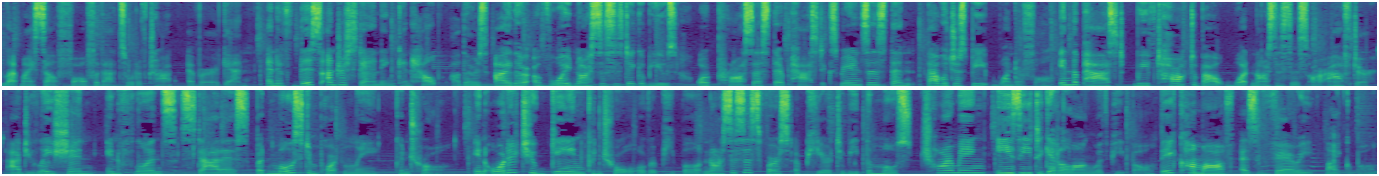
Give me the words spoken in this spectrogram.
let myself fall for that sort of trap ever again. And if this understanding can help others either avoid narcissistic abuse or process their past experiences, then that would just be wonderful. In the past, we've talked about what narcissists are after adulation, influence, status, but most importantly, control. In order to gain control over people, narcissists first appear to be the most charming, easy to get along with people. They come off as very likable.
